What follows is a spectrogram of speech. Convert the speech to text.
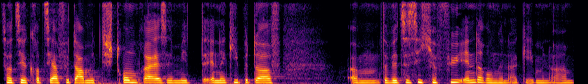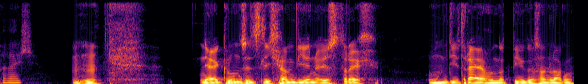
Es hat sich ja gerade sehr viel damit die Strompreise, mit Energiebedarf. Ähm, da wird es ja sicher viel Änderungen ergeben in eurem Bereich. Mhm. Ja, grundsätzlich haben wir in Österreich um die 300 Biogasanlagen.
